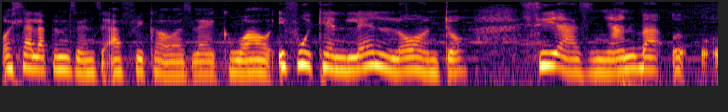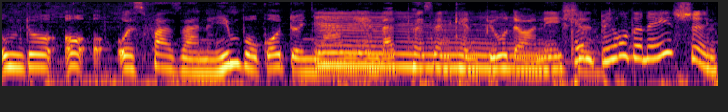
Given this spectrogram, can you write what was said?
ohlala apha emzantsi africa was like wow if we can learn loo nto siyazi nyhani uba umntu wesifazane yimbokodo nyhani and that person can build our nation can build a nation.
